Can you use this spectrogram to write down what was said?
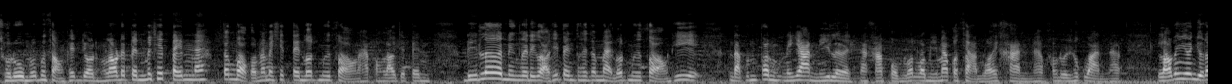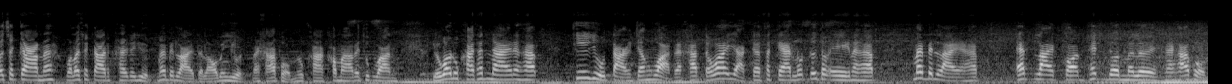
โชว์รูมรถมือสองเพชรยนต์ของเราจะเป็นไม่ใช่เต็นท์นะต้องบอกก่อนว่าไม่ใช่เต็นท์รถมือสองนะครับของเราจะเป็นดีลเลอร์หนึ่งเลยดีกว่าที่เป็นตัวแทนจำหน่ายรถมือสองที่อันดับต้นๆในย่านนี้เลยนะครับผมรถเรามีมากกว่า 300 คันนะครับเข้าดูทุกวันนะครับเราไม่มีวันหยุดราชการนะวันราชการใครจะหยุดไม่เป็นไรแต่เราไม่หยุดนะครับผมลูกค้าเข้ามาได้ทุกวัน หรือว่าลูกค้าท่านใดนะครับที่อยู่ต่างจังหวัดนะครับ แต่ว่าอยากจะสแกนรถด้วยตัวเองนะครับ ไม่เป็นไรครับแอดไลน์กรเพชรยนต์มาเลยนะครับผม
